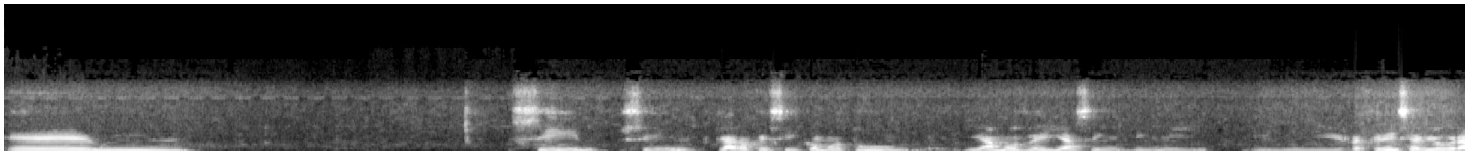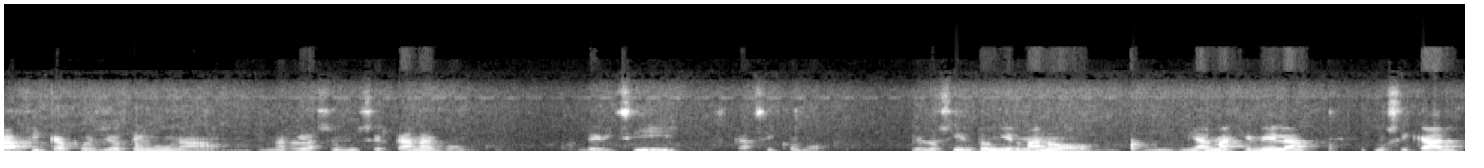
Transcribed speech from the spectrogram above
Em, sí, sí, claro que sí, como tú, digamos, leías en, mi, referencia biográfica, pues yo tengo una, relación muy cercana con, con Debussy, casi como yo lo siento, mi hermano, mi alma gemela musical,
